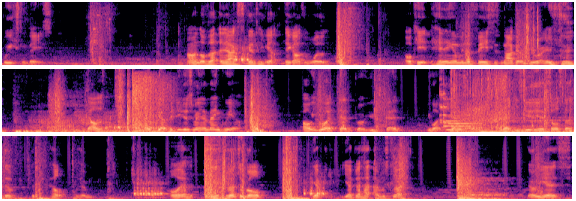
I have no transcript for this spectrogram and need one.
weeks and days. I don't know if that axe gonna take it take out the wood. Okay, hitting him in the face is not gonna do anything. That was like, yeah, but you just made him angrier. Oh, you are dead, bro. You dead. You are dead, bro. Yeah, he's using his soul to, to help him. Oh, yeah, I it's the rest gold. Yep, yep, I was correct. Oh, there he is.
